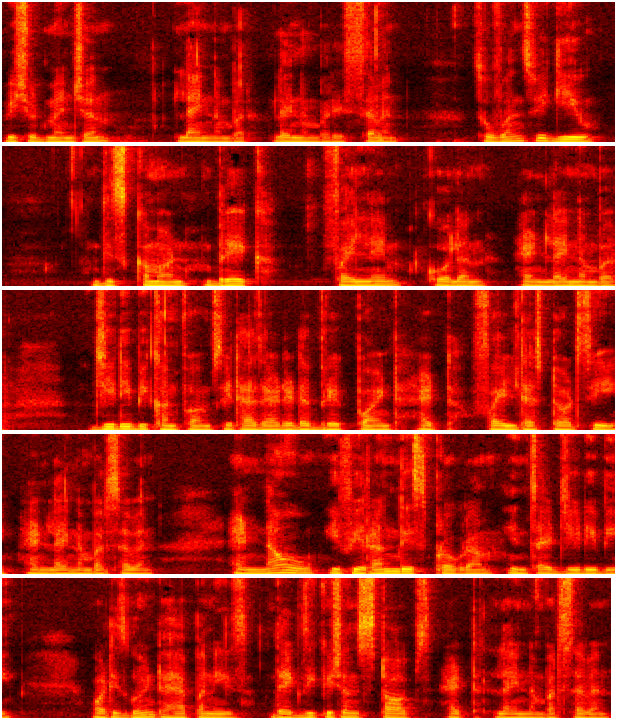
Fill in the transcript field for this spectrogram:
we should mention line number. Line number is 7 so once we give this command break file name colon and line number. Gdb confirms it has added a breakpoint at file test.c and line number 7 and now if we run this program inside gdb what is going to happen is the execution stops at line number 7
